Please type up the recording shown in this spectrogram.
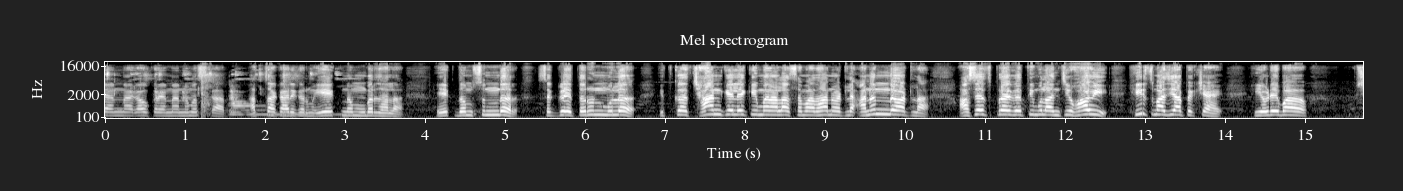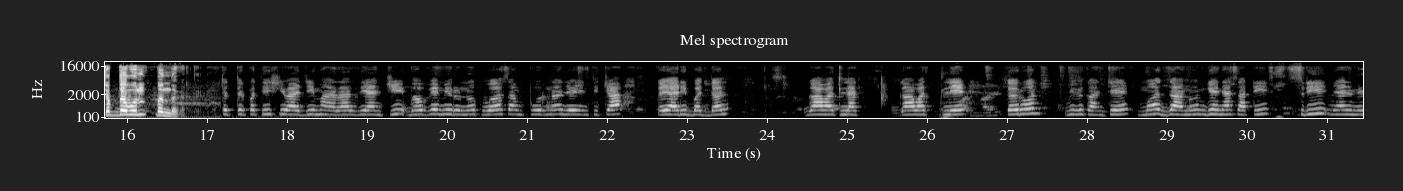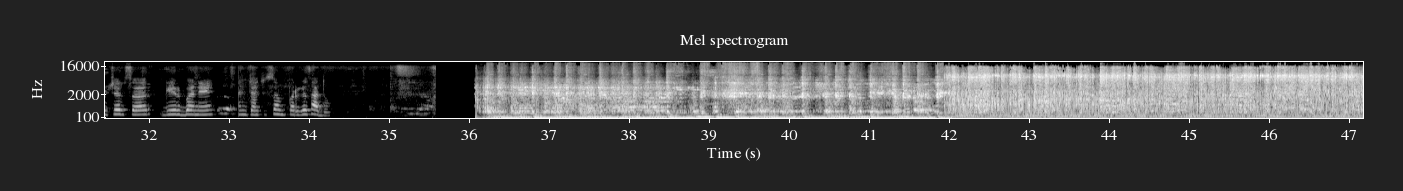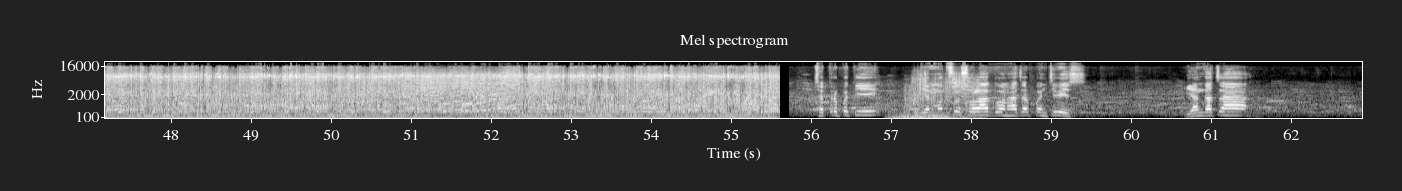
शेतकऱ्यांना गावकऱ्यांना नमस्कार आजचा कार्यक्रम एक नंबर झाला एकदम सुंदर सगळे तरुण मुलं इतकं छान केले की मनाला समाधान वाटलं आनंद वाटला असेच प्रगती मुलांची व्हावी हीच माझी अपेक्षा आहे एवढे बा शब्द बोल बंद करते छत्रपती शिवाजी महाराज यांची भव्य मिरवणूक व संपूर्ण जयंतीच्या तयारीबद्दल गावातल्या गावातले तरुण विवेकांचे मत जाणून घेण्यासाठी श्री ज्ञानेश्वर सर गिरबने यांच्याशी संपर्क साधू एकशे सोळा दोन हजार पंचवीस यंदाचा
